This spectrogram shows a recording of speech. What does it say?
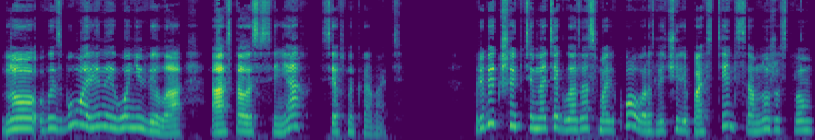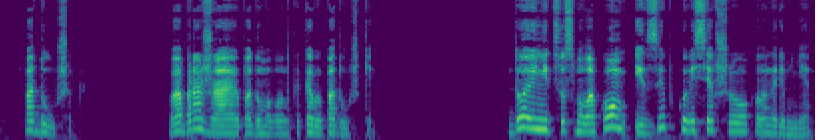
но в избу Марина его не ввела, а осталась в сенях, сев на кровать. Привыкшие к темноте глаза Смолькова различили постель со множеством подушек. Воображаю, подумал он, каковы подушки. Дойницу с молоком и зыбку, висевшую около на ремне.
